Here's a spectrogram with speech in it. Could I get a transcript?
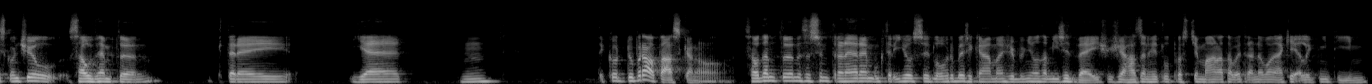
skončil Southampton, který je hm, jako dobrá otázka. No. Southampton se svým trenérem, u kterého si dlouhodobě říkáme, že by měl zamířit vejš, že Hazenhytl prostě má na to, aby trénoval nějaký elitní tým.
